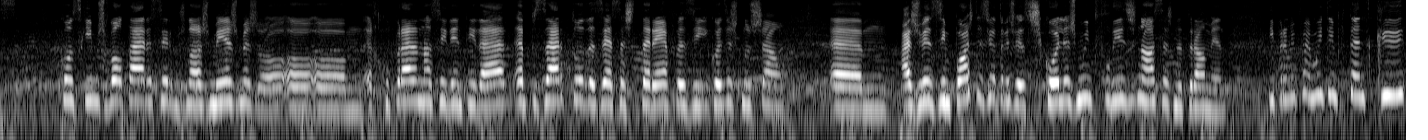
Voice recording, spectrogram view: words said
se- conseguimos voltar a sermos nós mesmas ou, ou- ou a recuperar a nossa identidade, apesar de todas essas tarefas e coisas que nos são ahm, às vezes impostas e outras vezes escolhas muito felizes nossas, naturalmente. E para mim foi muito importante que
